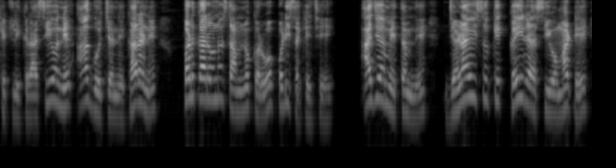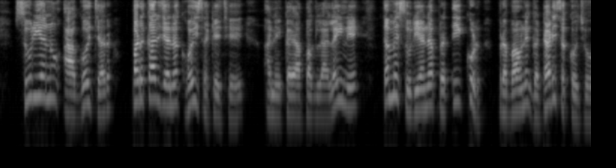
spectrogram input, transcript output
કેટલીક રાશિઓને આ ગોચરને કારણે પડકારોનો સામનો કરવો પડી શકે છે. આજે અમે તમને જણાવીશું કે કઈ રાશિઓ માટે સૂર્યનું આ ગોચર પડકારજનક હોઈ શકે છે અને કયા પગલાં લઈને તમે સૂર્યના પ્રતિકૂળ પ્રભાવને ઘટાડી શકો છો.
